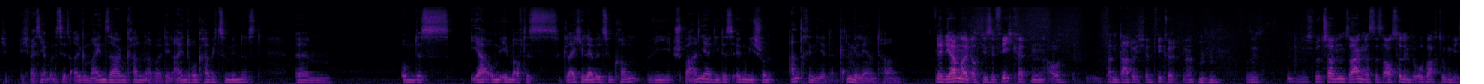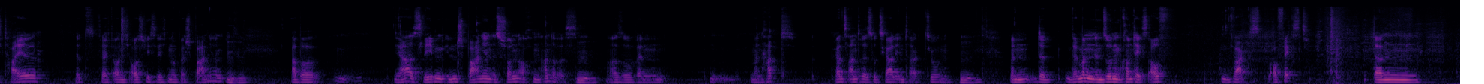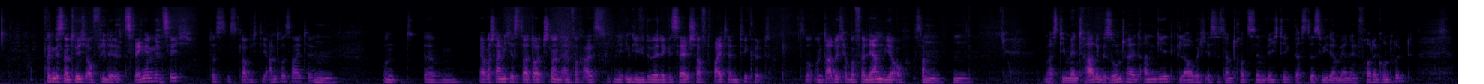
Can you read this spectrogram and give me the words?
Ich, ich weiß nicht, ob man das jetzt allgemein sagen kann, aber den Eindruck habe ich zumindest, ähm, um das, ja, um eben auf das gleiche Level zu kommen wie Spanier, die das irgendwie schon antrainiert, angelernt haben. Ja, die haben halt auch diese Fähigkeiten auch dann dadurch entwickelt. Ne? Mhm. Also ich, ich würde schon sagen, das ist auch so eine Beobachtung, die ich teile. Jetzt vielleicht auch nicht ausschließlich nur bei Spaniern. Mhm. Aber ja, das Leben in Spanien ist schon auch ein anderes. Mhm. Also wenn man hat ganz andere soziale Interaktionen. Mhm. Man, da, wenn man in so einem Kontext aufwächst, aufwächst, dann bringt es natürlich auch viele Zwänge mit sich. Das ist, glaube ich, die andere Seite. Mhm. Und ähm, ja, wahrscheinlich ist da Deutschland einfach als eine individuelle Gesellschaft weiterentwickelt. So, und dadurch aber verlernen wir auch Sachen. Mhm. Was die mentale Gesundheit angeht, glaube ich, ist es dann trotzdem wichtig, dass das wieder mehr in den Vordergrund rückt,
